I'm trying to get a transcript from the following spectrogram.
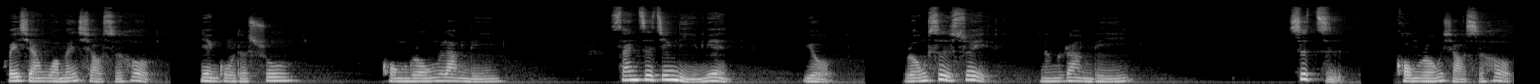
回想我们小时候念过的书，《孔融让梨》，《三字经》里面有“融四岁，能让梨”，是指孔融小时候。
